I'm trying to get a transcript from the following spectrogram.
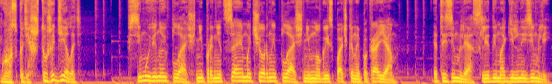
Господи, что же делать? Всему виной плащ, непроницаемый черный плащ, немного испачканный по краям. Это земля, следы могильной земли.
